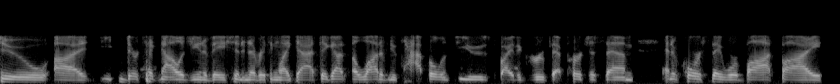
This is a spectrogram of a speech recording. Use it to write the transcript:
to uh, their technology innovation and everything like that. They got a lot of new capital infused by the group that purchased them. And of course, they were bought by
